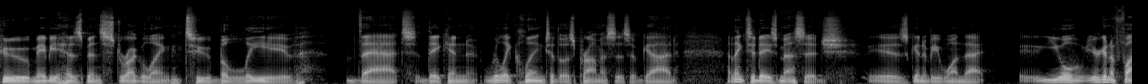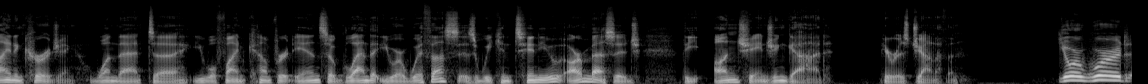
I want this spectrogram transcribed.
who maybe has been struggling to believe that they can really cling to those promises of God. I think today's message is going to be one that you'll you're going to find encouraging, one that uh, you will find comfort in. So glad that you are with us as we continue our message, the unchanging God. Here is Jonathan. Your word,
